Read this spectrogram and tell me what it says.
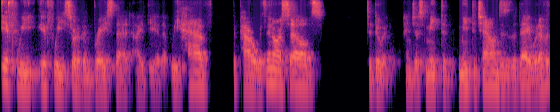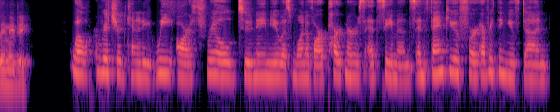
if we if we sort of embrace that idea that we have the power within ourselves to do it and just meet the meet the challenges of the day whatever they may be well, Richard Kennedy, we are thrilled to name you as one of our partners at Siemens. And thank you for everything you've done,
